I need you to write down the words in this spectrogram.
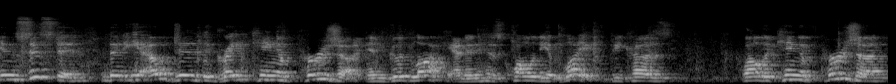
insisted that he outdid the great king of Persia in good luck and in his quality of life because while the king of Persia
